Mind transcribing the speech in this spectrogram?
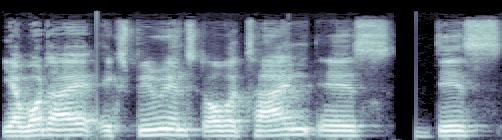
yeah what i experienced over time is this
